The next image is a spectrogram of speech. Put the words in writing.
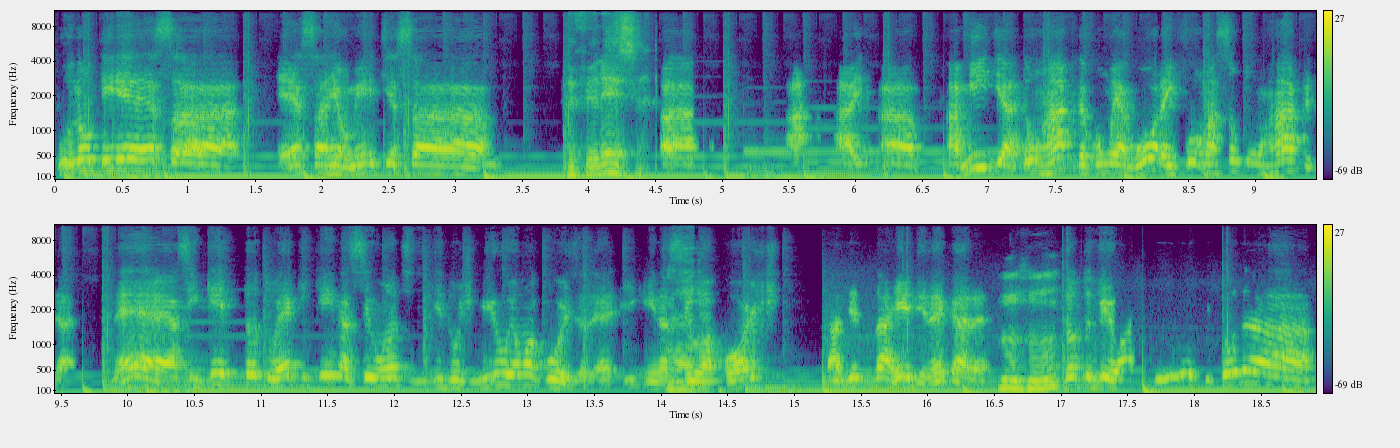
por não ter essa, essa realmente essa referência. A, a, a, a, mídia tão rápida como é agora, a informação tão rápida, né? Assim, quem, tanto é que quem nasceu antes de 2000 é uma coisa, né? E quem nasceu é. após está dentro da rede, né, cara? Uhum. Então, tu vê, eu acho que toda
